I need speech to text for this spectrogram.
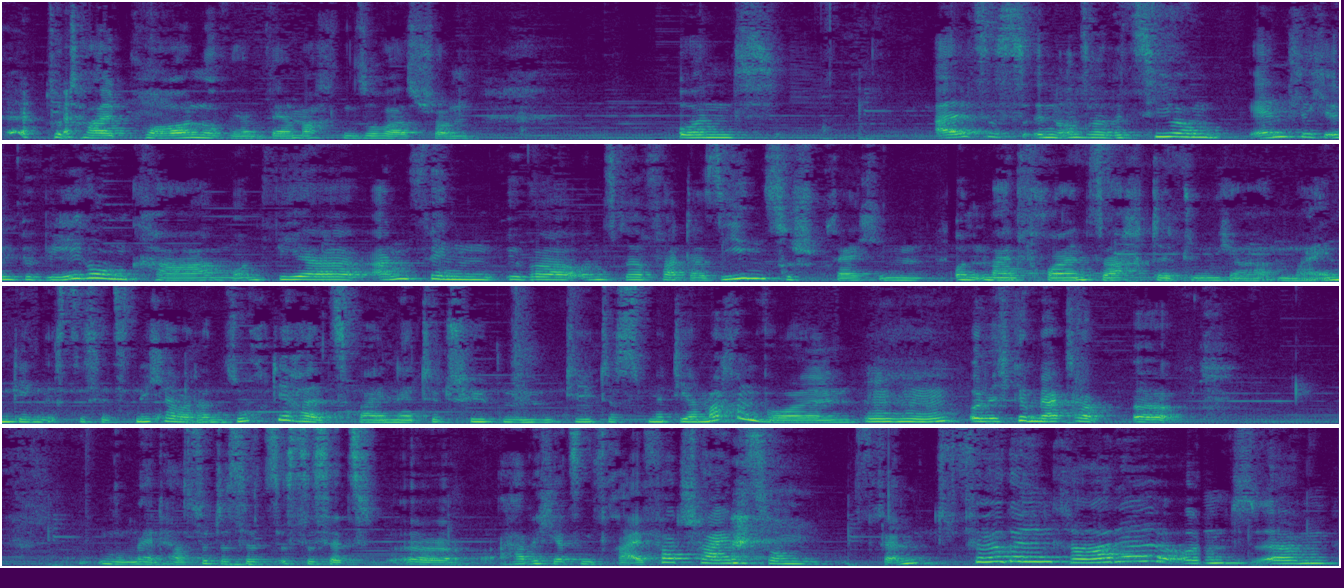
total Porno. Wer, wer macht denn sowas schon? Und als es in unserer Beziehung endlich in Bewegung kam und wir anfingen über unsere Fantasien zu sprechen und mein Freund sagte, du ja, mein Ding ist das jetzt nicht, aber dann such dir halt zwei nette Typen, die das mit dir machen wollen. Mhm. Und ich gemerkt habe, äh, Moment, hast du das jetzt, ist das jetzt, äh, habe ich jetzt einen Freifahrtschein zum Fremdvögeln gerade? Und ähm,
